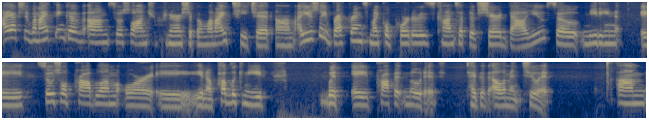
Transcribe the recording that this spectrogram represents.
I actually, when I think of um, social entrepreneurship and when I teach it, um, I usually reference Michael Porter's concept of shared value. So meeting a social problem or a you know public need with a profit motive type of element to it. Um,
